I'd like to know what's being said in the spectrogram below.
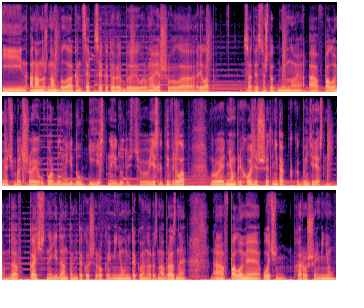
и а нам нужна была концепция, которая бы уравновешивала релап соответственно, что-то дневное. А в Паломе очень большой упор был на еду и есть на еду. То есть, э, если ты в релап, грубо днем приходишь, это не так как бы интересно. Там, да, качественная еда, но там не такое широкое меню, не такое оно разнообразное. А в Паломе очень хорошее меню,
